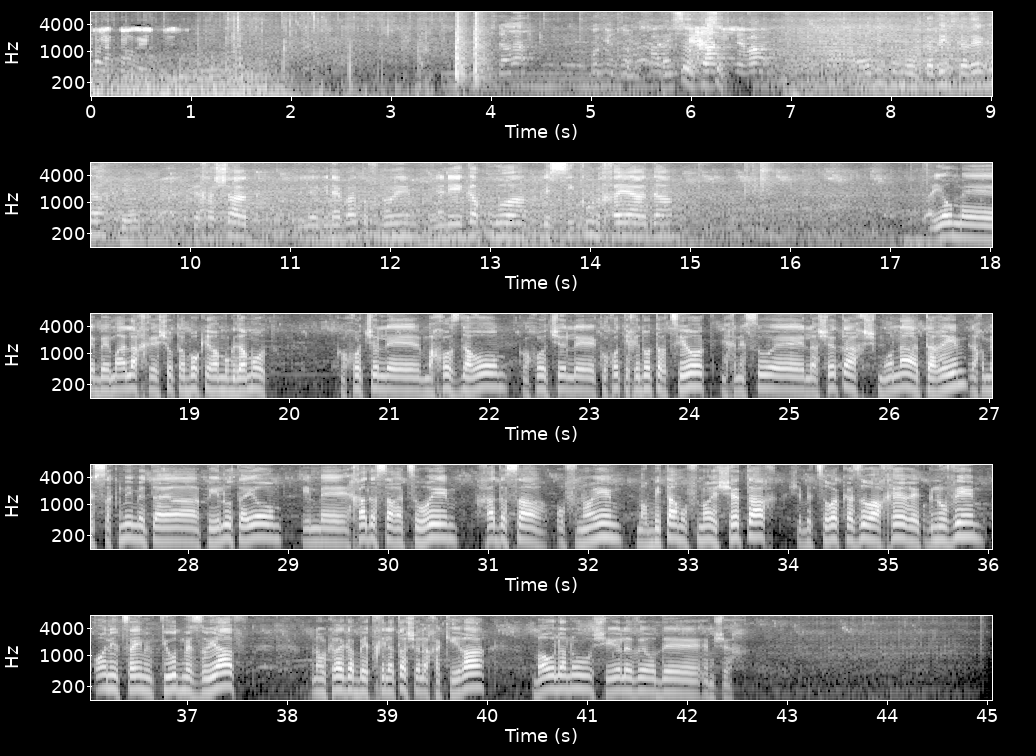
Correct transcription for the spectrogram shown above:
טלפון לתורל. משטרה, בוקר טוב. תעשו, תעשו. האוהדים פה מעוכבים כרגע בחשד לגנבת אופנועים, לנהיגה פרועה, לסיכון חיי אדם. היום אה, במהלך אה, שעות הבוקר המוקדמות, כוחות של אה, מחוז דרום, כוחות של אה, כוחות יחידות ארציות, נכנסו אה, לשטח שמונה אתרים. אנחנו מסכמים את הפעילות היום עם אה, 11 עצורים, 11 אופנועים, מרביתם אופנועי שטח, שבצורה כזו או אחרת גנובים או נמצאים עם תיעוד מזויף. אנחנו כרגע בתחילתה של החקירה, ברור לנו שיהיה לזה עוד המשך.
